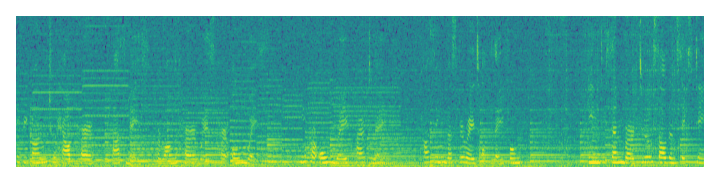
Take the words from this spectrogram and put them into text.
he began to help her classmates around her with her own ways in her own way quietly, passing the spirit of Lei Feng. In December 2016,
